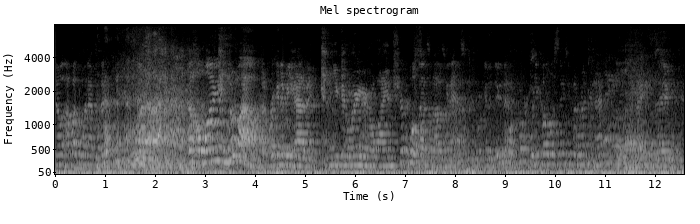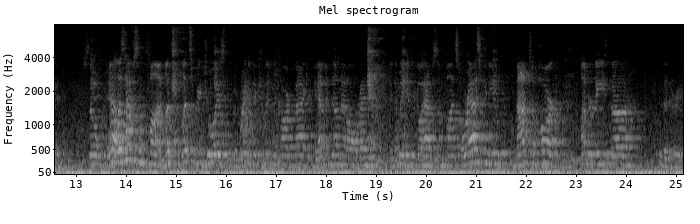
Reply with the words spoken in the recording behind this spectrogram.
no, how about the one after that? the Hawaiian luau that we're going to be having. And you can wear your Hawaiian shirt. Well, that's what I was going to ask. We're going to do that. Well, of course. What do you call those things you put around your neck? Okay. So yeah, let's have some fun. Let's let's rejoice. We're bringing the commitment cards back if you haven't done that already, and then we get to go have some fun. So we're asking you not to park underneath the what is that area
